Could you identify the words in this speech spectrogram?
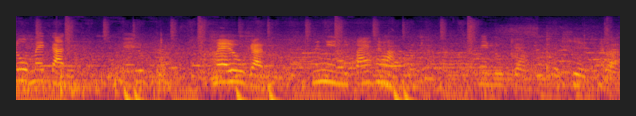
รูปแม่กัน แม่ลูกกัน แม่ลูกกันนี่ไงมีป้ายข้างหลังเลยแม่ลูกกัน โอเคใช่ปะ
